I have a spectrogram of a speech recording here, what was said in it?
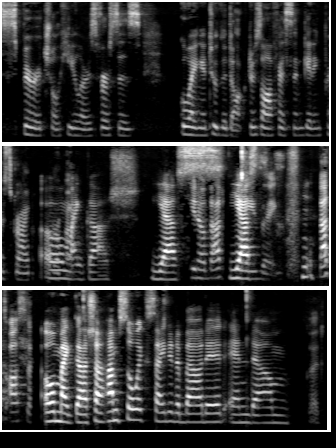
spiritual healers versus going into the doctor's office and getting prescribed. Oh my gosh. Yes. You know, that's yes. amazing. That's awesome. oh my gosh. I, am so excited about it. And um good.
